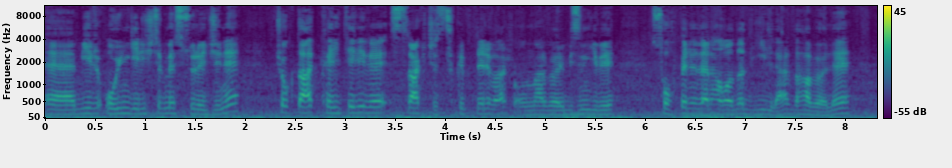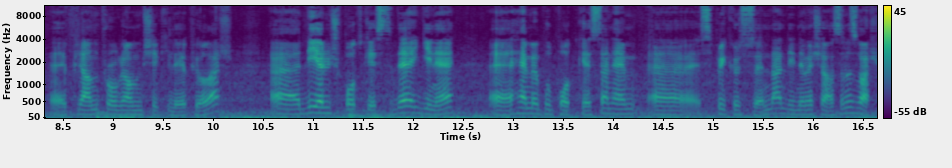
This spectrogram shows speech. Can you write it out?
e, bir oyun geliştirme sürecini çok daha kaliteli ve structure scriptleri var. Onlar böyle bizim gibi sohbet eder havada değiller. Daha böyle e, planlı programlı bir şekilde yapıyorlar. E, diğer 3 podcast'i de yine hem Apple Podcast'ten hem Spreaker üzerinden dinleme şansınız var.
